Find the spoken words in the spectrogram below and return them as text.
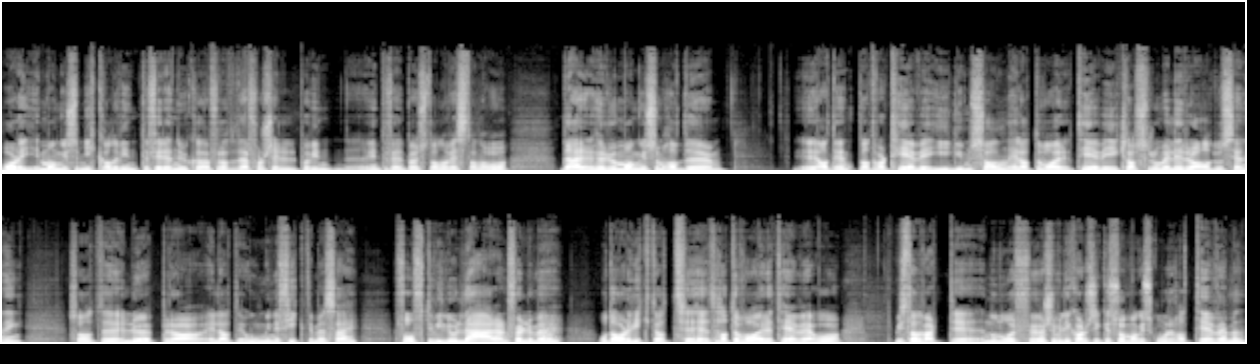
var det mange som ikke hadde vinterferie denne uka, for at det er forskjell på vinterferien på Østlandet og Vestlandet. Og der hører vi mange som hadde at enten at det var TV i gymsalen, eller at det var TV i klasserommet, eller radiosending, sånn at løpere, eller at ungene fikk det med seg. For ofte ville jo læreren følge med, og da var det viktig at, at det var TV. og hvis det hadde vært noen år før, så ville kanskje ikke så mange skoler hatt TV, men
